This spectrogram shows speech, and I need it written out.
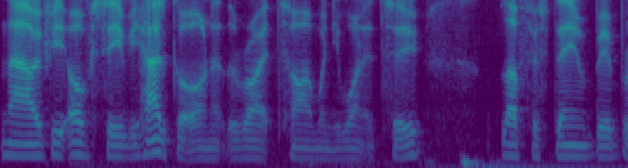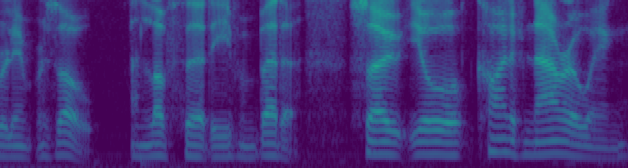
now, if you obviously if you had got on at the right time when you wanted to, love 15 would be a brilliant result and love 30 even better. So you're kind of narrowing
